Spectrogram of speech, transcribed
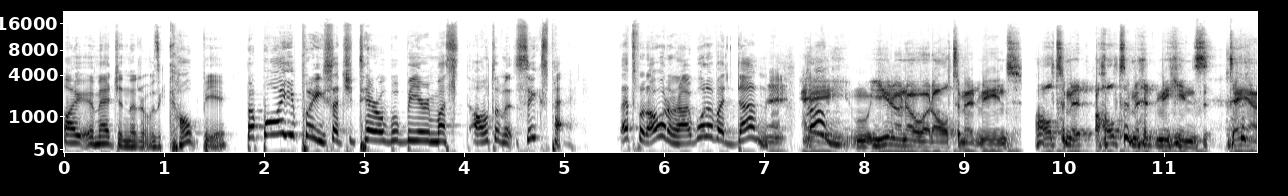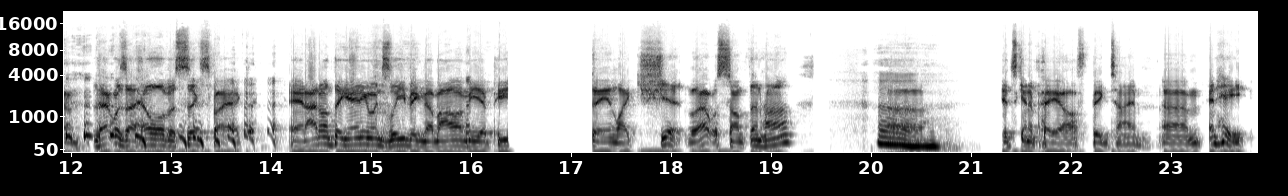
I imagine that it was a cult beer. But why are you putting such a terrible beer in my ultimate six pack? That's what I want to know. What have I done? Hey, you don't know what ultimate means. Ultimate, ultimate means, damn, that was a hell of a six pack. And I don't think anyone's leaving the Mamma Mia pizza saying like, shit, well, that was something, huh? Uh, uh, it's going to pay off big time. Um, and hey,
